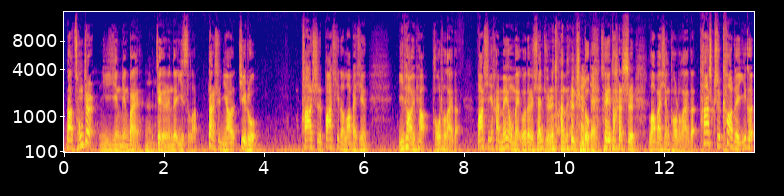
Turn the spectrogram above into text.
那从这儿你已经明白这个人的意思了。但是你要记住，他是巴西的老百姓一票一票投出来的。巴西还没有美国的选举人团的制度，所以他是老百姓投出来的。他是靠着一个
